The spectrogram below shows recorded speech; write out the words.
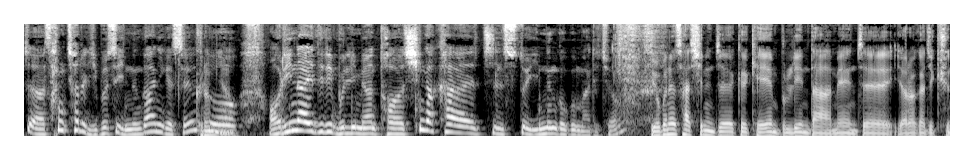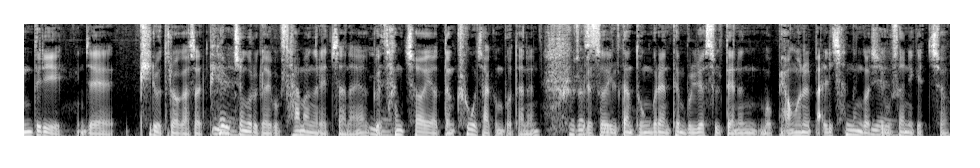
그, 상처를 입을 수 있는 거 아니겠어요? 그럼요. 어린아이들이 물리면 더 심각해질 수도 있는 거고 말이죠. 요번에 사실은 이제 그 개에 물린 다음에 이제 여러 가지 균들이 이제 피로 들어가서 폐혈증으로 예. 결국 사망을 했잖아요. 그 예. 상처의 어떤 크고 작음보다는 그렇습니다. 그래서 일단 동물한테 물렸을 때는 뭐 병원을 빨리 찾는 것이 예. 우선이겠죠.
